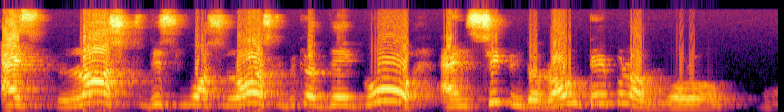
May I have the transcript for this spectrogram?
has lost, this was lost because they go and sit in the round table or uh,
